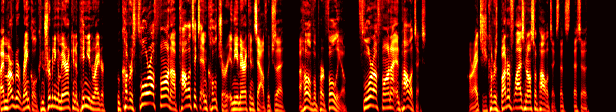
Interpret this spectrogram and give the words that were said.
By Margaret Renkl, contributing American opinion writer who covers flora, fauna, politics, and culture in the American South, which is a, a hell of a portfolio. Flora, fauna, and politics. All right, so she covers butterflies and also politics. That's that's a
